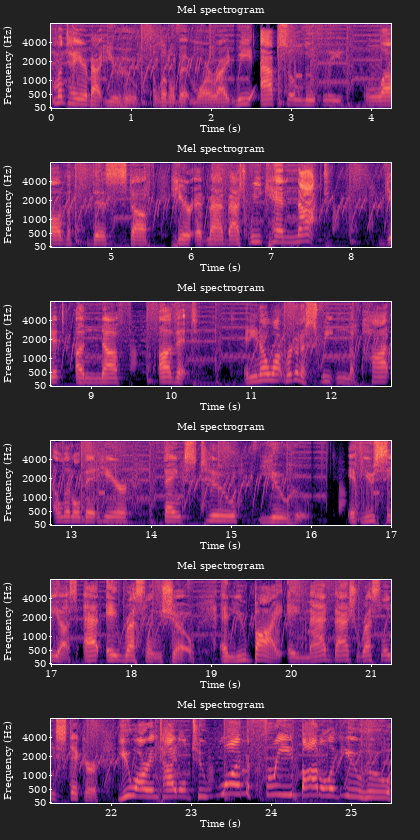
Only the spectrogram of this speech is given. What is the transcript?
I'm going to tell you about Yoo-Hoo a little bit more, right? We absolutely love this stuff here at Mad Bash. We cannot get enough of it. And you know what? We're going to sweeten the pot a little bit here thanks to Yoo-Hoo. If you see us at a wrestling show and you buy a Mad Bash wrestling sticker, you are entitled to one free bottle of Yoo-Hoo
